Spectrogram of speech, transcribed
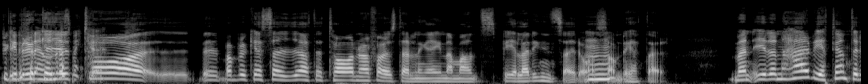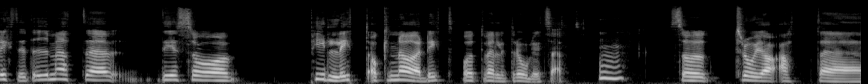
brukar det, brukar förändras ju mycket? ta, eh, man brukar säga att det tar några föreställningar innan man spelar in sig då, Mm. som det heter. Men i den här vet jag inte riktigt, i och med att eh, det är så pilligt och nördigt på ett väldigt roligt sätt. Mm. Så tror jag att eh,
